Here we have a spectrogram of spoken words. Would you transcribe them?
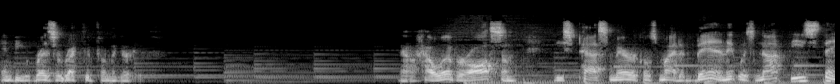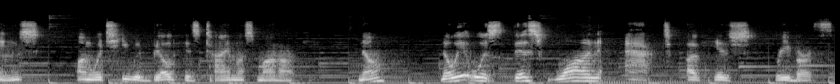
and be resurrected from the grave. Now, however awesome these past miracles might have been, it was not these things on which he would build his timeless monarchy. No, no, it was this one act of his rebirth.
